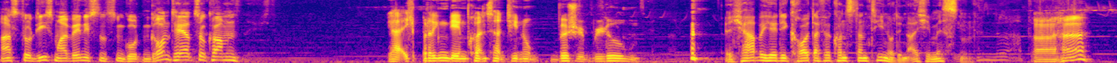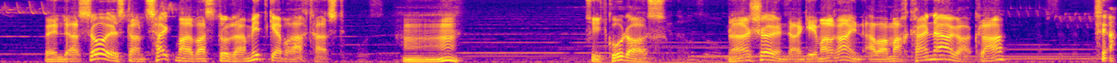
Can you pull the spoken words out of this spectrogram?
Hast du diesmal wenigstens einen guten Grund herzukommen? Ja, ich bring dem Konstantino ein bisschen Blumen. Ich habe hier die Kräuter für Konstantino, den Alchemisten. Aha. Wenn das so ist, dann zeig mal, was du da mitgebracht hast. Hm. Sieht gut aus. Na schön, dann geh mal rein, aber mach keinen Ärger, klar? Ja,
